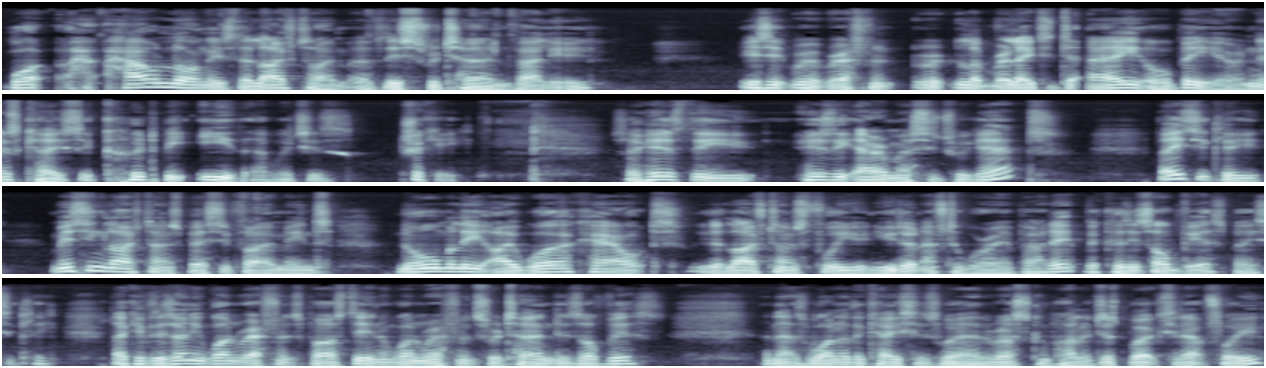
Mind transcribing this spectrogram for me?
what how long is the lifetime of this return value. Is it re- re- related to A or B? Or in this case, it could be either, which is tricky. So here's the here's the error message we get. Basically, Missing lifetime specifier means normally I work out your lifetimes for you and you don't have to worry about it because it's obvious, basically. Like if there's only one reference passed in and one reference returned, it's obvious. And that's one of the cases where the Rust compiler just works it out for you.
